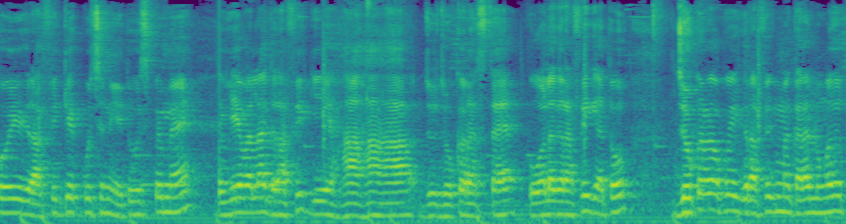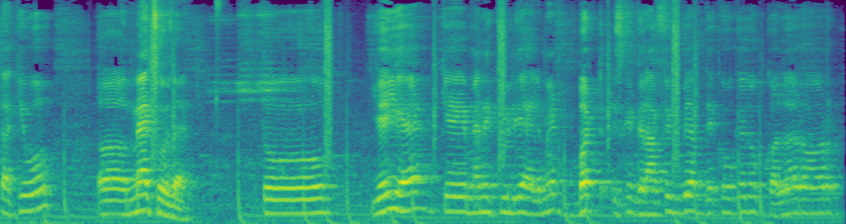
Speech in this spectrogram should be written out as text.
कोई ग्राफिक के कुछ नहीं है। तो उस पर मैं ये वाला ग्राफिक ये हा हा हा जो जोकर हंसता है वो वाला ग्राफिक या तो जोकर का कोई ग्राफिक मैं करा लूँगा तो ताकि वो मैच हो जाए। तो यही है कि मैंने क्यों लिया हेलमेट बट इसके ग्राफिक भी आप देखोगे तो कलर और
